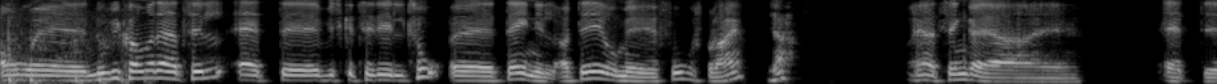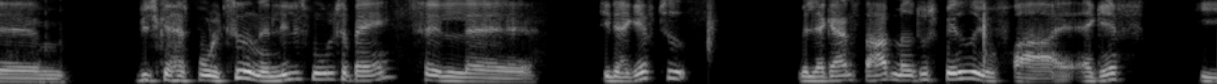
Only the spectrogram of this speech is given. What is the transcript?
Og øh, nu er vi kommet dertil, at øh, vi skal til del 2, øh, Daniel, og det er jo med fokus på dig. Ja. Og her tænker jeg, øh, at øh, vi skal have spolet tiden en lille smule tilbage til øh, din AGF-tid. Vil jeg gerne starte med. Du spillede jo fra AGF i,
